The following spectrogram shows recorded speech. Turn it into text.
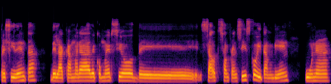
presidenta de la Cámara de Comercio de South San Francisco y también una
